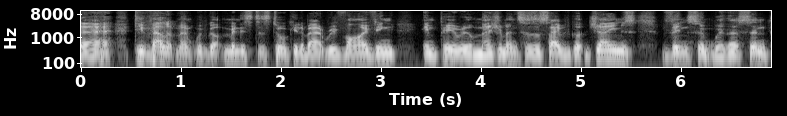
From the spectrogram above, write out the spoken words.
uh, development. We've got ministers talking about reviving imperial measurements. As I say, we've got James Vincent with us. And,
